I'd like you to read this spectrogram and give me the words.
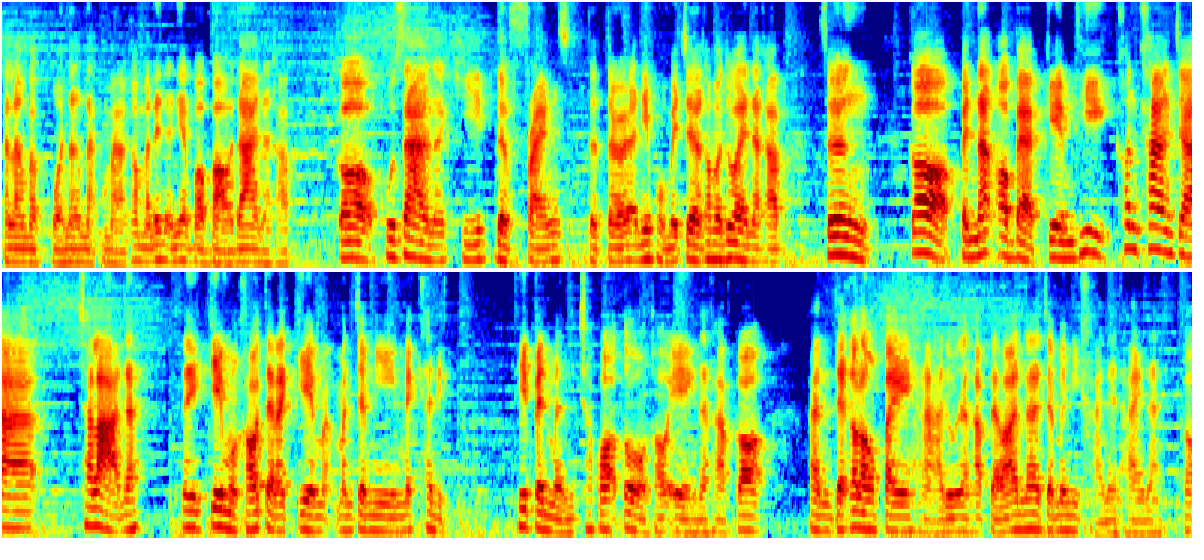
กำลังแบบหัวหนักๆมาก็มาเล่นอันนี้เบาๆได้นะครับ ก็ผู้สร้างนะคี The Franks The Third อันนี้ผมไปเจอเข้ามาด้วยนะครับ ซึ่งก็เป็นนักออกแบบเกมที่ค่อนข้างจะฉลาดนะในเกมของเขาแต่ละเกมอะมันจะมีเมคานิกที่เป็นเหมือนเฉพาะตัวของเขาเองนะครับ ก็ใครสนใจก็ลองไปหาดูนะครับ แต่ว่าน่าจะไม่มีขายในไทยนะก็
